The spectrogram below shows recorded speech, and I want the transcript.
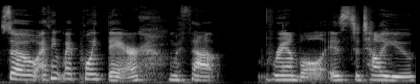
So I think my point there with that ramble is to tell you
